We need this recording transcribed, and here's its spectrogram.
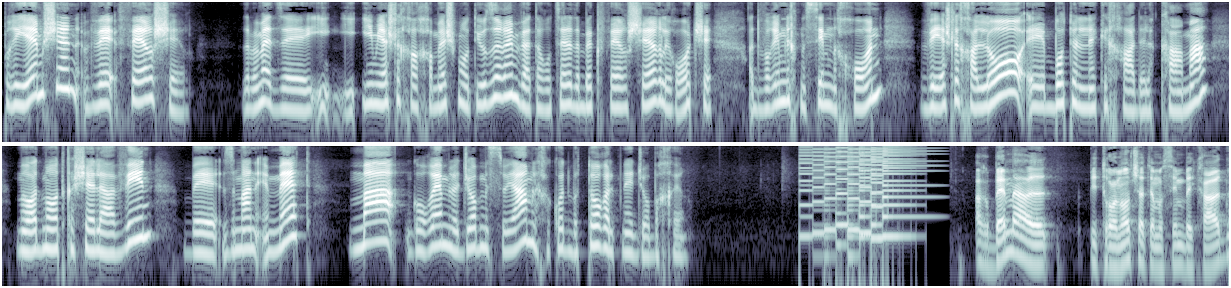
פריאמפשן ו-fair. זה באמת, זה, אם יש לך 500 יוזרים ואתה רוצה לדבק fair share, לראות שהדברים נכנסים נכון, ויש לך לא בוטלנק אה, אחד, אלא כמה, מאוד מאוד קשה להבין בזמן אמת מה גורם לג'וב מסוים לחכות בתור על פני ג'וב אחר. הרבה מהפתרונות שאתם עושים בקאד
